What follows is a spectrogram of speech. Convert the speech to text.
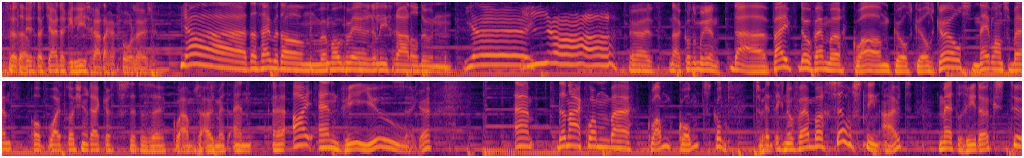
Is dat, is dat jij de release radar gaat voorlezen. Ja, daar zijn we dan. We mogen weer een release radar doen. Yay! Ja! Alright, nou, kom er maar in. Nou, 5 november kwam Girls, Girls, Girls. Nederlandse band op White Russian Records. Zitten ze, kwamen ze uit met en, eh, INVU. Zeker. Ehm, daarna kwam, eh, kwam, komt Komt. 20 november Silverstein uit met Redux 2.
